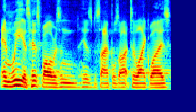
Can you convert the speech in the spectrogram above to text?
And we, as his followers and his disciples, ought to likewise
